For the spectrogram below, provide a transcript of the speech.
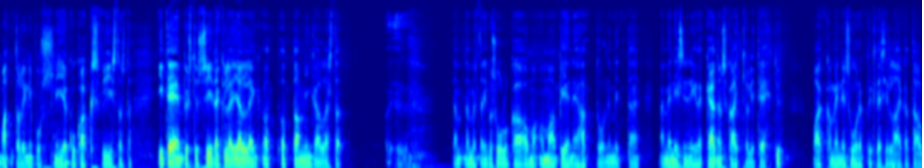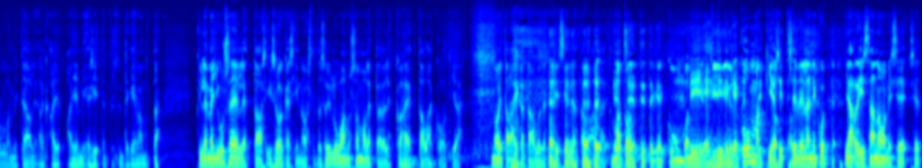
Matto oli nipussa. Niin joku 2.15. Itse en pysty siitä kyllä jälleen ot- ottaa minkäänlaista tämmöistä niin sulkaa oma, omaa pieneen hattuun, nimittäin mä menin sinne, niin käytännössä kaikki oli tehty, vaikka menin suurin piirtein sillä aikataululla, mitä oli aiemmin esittänyt pystyn tekemään, mutta kyllä me Juselle taas iso käsi nostetta. Se oli luvannut samalle päivälle kahdet talakoot ja noita aikataulutettiin sillä tavalla. Että Mato, ehti tekee kummakin. Niin, ehti tekee kummakin ja sitten se vielä niin kuin Jari sanoi, niin se, se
